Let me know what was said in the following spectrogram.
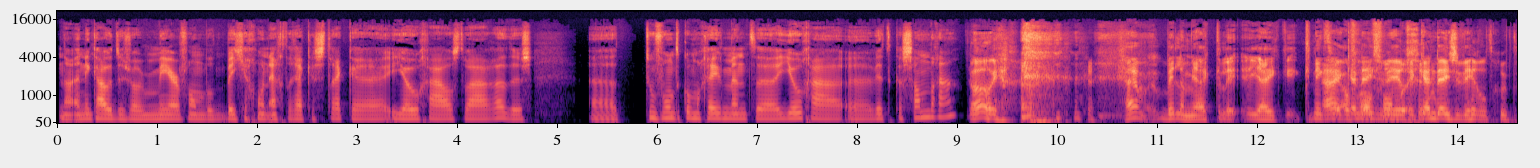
nou, en ik hou dus wel meer van dat beetje gewoon echt rekken, strekken yoga als het ware. Dus eh, toen vond ik op een gegeven moment eh, yoga eh wit Cassandra. Oh ja, Willem, jij, jij knikt ja ik, ken deze wereld, ik ken deze wereld goed.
